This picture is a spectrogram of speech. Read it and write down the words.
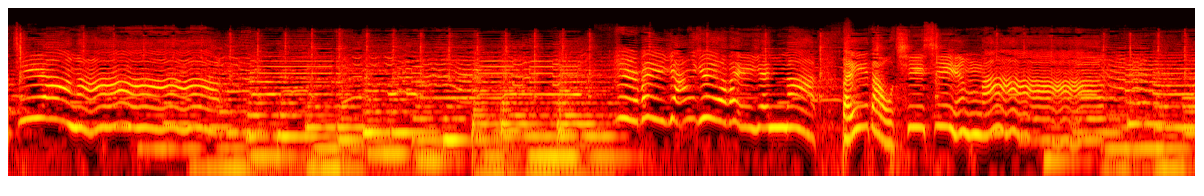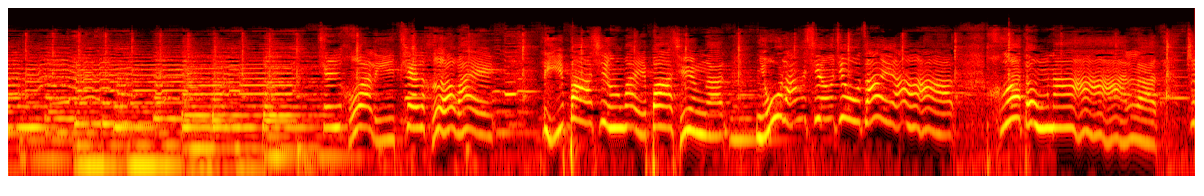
将啊。日为阳，月为阴呐、北斗七星啊。天河里，天河外，里八星外八星啊，牛郎星就在啊、河东南了，织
